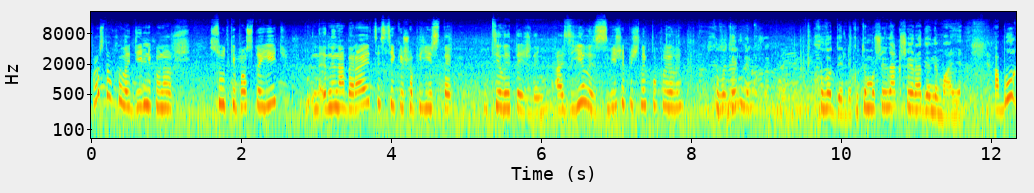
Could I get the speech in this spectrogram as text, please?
Просто в холодильник, воно ж сутки постоїть, не набирається стільки, щоб їсти цілий тиждень. А з'їли, свіже пішли купили. Холодильник? Холодильнику, тому що інакшої ради немає. Або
